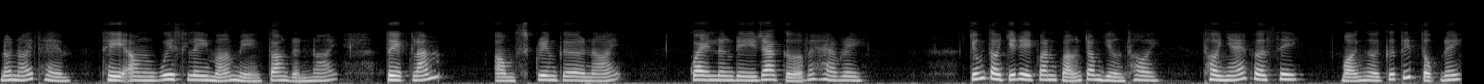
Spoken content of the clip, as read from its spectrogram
Nó nói thêm, thì ông weasley mở miệng toan định nói, tuyệt lắm. Ông scrimger nói, quay lưng đi ra cửa với harry. Chúng tôi chỉ đi quanh quẩn trong giường thôi. Thôi nhé, percy, mọi người cứ tiếp tục đi.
